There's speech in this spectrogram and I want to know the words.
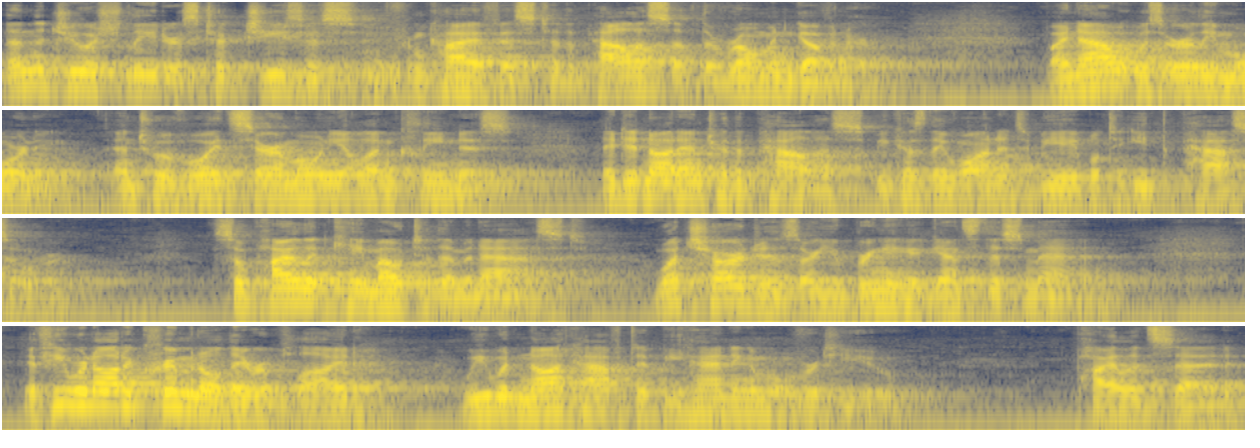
Then the Jewish leaders took Jesus from Caiaphas to the palace of the Roman governor. By now it was early morning, and to avoid ceremonial uncleanness, they did not enter the palace because they wanted to be able to eat the Passover. So Pilate came out to them and asked, What charges are you bringing against this man? If he were not a criminal, they replied, we would not have to be handing him over to you. Pilate said,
